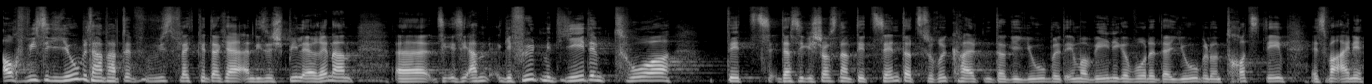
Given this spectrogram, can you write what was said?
auch wie sie gejubelt haben, habt ihr, vielleicht könnt ihr euch ja an dieses Spiel erinnern, äh, sie, sie haben gefühlt mit jedem Tor das sie geschossen haben, dezenter, zurückhaltender gejubelt. Immer weniger wurde der Jubel und trotzdem, es war eine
